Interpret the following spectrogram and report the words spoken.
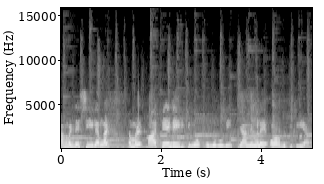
നമ്മളുടെ ശീലങ്ങൾ നമ്മൾ മാറ്റേണ്ടിയിരിക്കുന്നു എന്നുകൂടി ഞാൻ നിങ്ങളെ ഓർമ്മിപ്പിക്കുകയാണ്.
